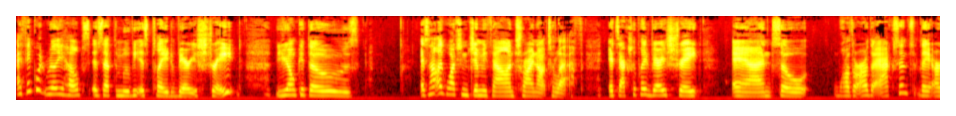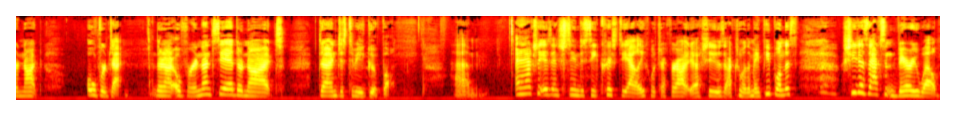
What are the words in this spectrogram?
I think what really helps is that the movie is played very straight. You don't get those. It's not like watching Jimmy Fallon try not to laugh. It's actually played very straight, and so while there are the accents, they are not overdone. They're not over enunciated. They're not done just to be a goofball. Um, and it actually is interesting to see Kirstie Alley, which I forgot. Uh, she was actually one of the main people in this. She does the accent very well.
